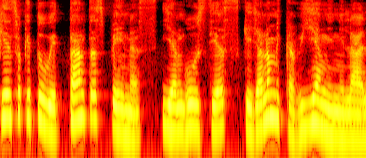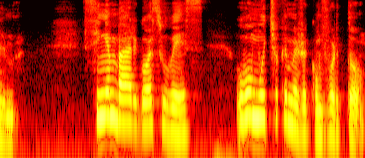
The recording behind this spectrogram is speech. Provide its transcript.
Pienso que tuve tantas penas y angustias que ya no me cabían en el alma. Sin embargo, a su vez, hubo mucho que me reconfortó,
